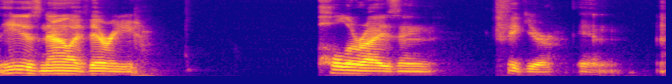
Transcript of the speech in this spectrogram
he is now a very polarizing figure in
